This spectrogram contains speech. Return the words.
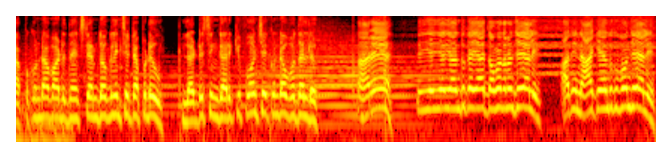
తప్పకుండా వాడు నెక్స్ట్ టైం దొంగిలించేటప్పుడు లడ్డు సింగ్ గారికి ఫోన్ చేయకుండా వదలడు. అరే ఎందుకయ్యా దొంగతనం చేయాలి? అది నాకెందుకు ఫోన్ చేయాలి?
